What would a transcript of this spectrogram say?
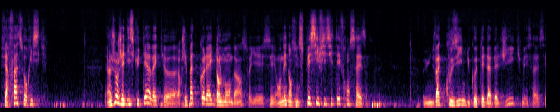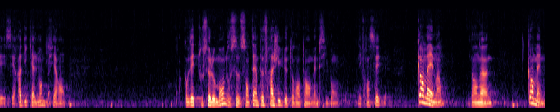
faire face aux risques. Un jour, j'ai discuté avec. Euh, alors, j'ai pas de collègues dans le monde. Hein, soyez, on est dans une spécificité française. Une vague cousine du côté de la Belgique, mais c'est radicalement différent. quand vous êtes tout seul au monde, vous vous sentez un peu fragile de temps en temps, même si bon, les Français, quand même, hein, quand même.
